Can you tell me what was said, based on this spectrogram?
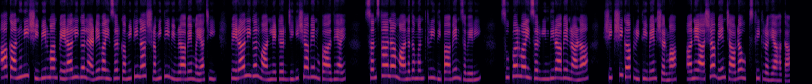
આ કાનૂની શિબિરમાં પેરાલીગલ એડવાઇઝર કમિટીના શ્રમિતિ વિમળાબે મયાચી, પેરાલીગલ વાનલેટર જિગીશાબેન ઉપાધ્યાય, સંસ્થાના માનદમંત્રી દીપાબેન ઝવેરી, સુપરવાઇઝર ઇન્દિરાબેન રાણા, શિક્ષિકા પ્રીતિબેન શર્મા અને આશાબેન ચાવડા ઉપસ્થિત રહ્યા હતા.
